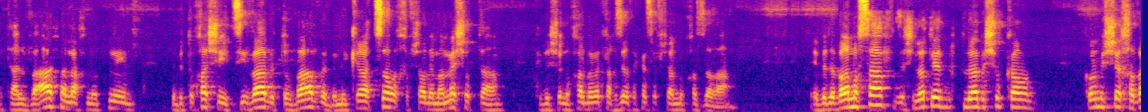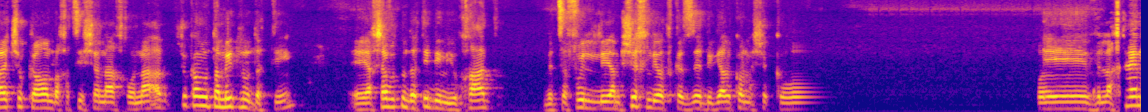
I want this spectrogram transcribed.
את ההלוואה שאנחנו נותנים, זה בטוחה שהיא יציבה וטובה ובמקרה הצורך אפשר לממש אותה כדי שנוכל באמת להחזיר את הכסף שלנו חזרה. ודבר נוסף זה שלא תהיה תלויה בשוק ההון. כל מי שחווה את שוק ההון בחצי שנה האחרונה, שוק ההון הוא תמיד תנודתי, עכשיו הוא תנודתי במיוחד, וצפוי להמשיך להיות כזה בגלל כל מה שקורה, אה, ולכן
